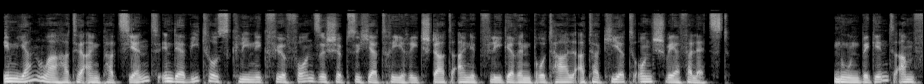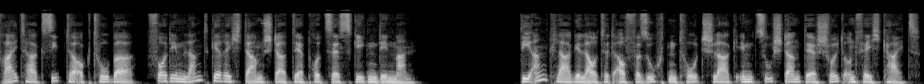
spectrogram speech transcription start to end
Im Januar hatte ein Patient in der Vitus Klinik für forensische Psychiatrie Riedstadt eine Pflegerin brutal attackiert und schwer verletzt. Nun beginnt am Freitag 7. Oktober vor dem Landgericht Darmstadt der Prozess gegen den Mann. Die Anklage lautet auf versuchten Totschlag im Zustand der Schuldunfähigkeit.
